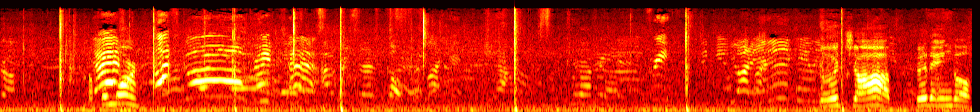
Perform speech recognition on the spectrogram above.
though. Couple more. Let's go! Great set. Go. Free. You. Good job. Good angle.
